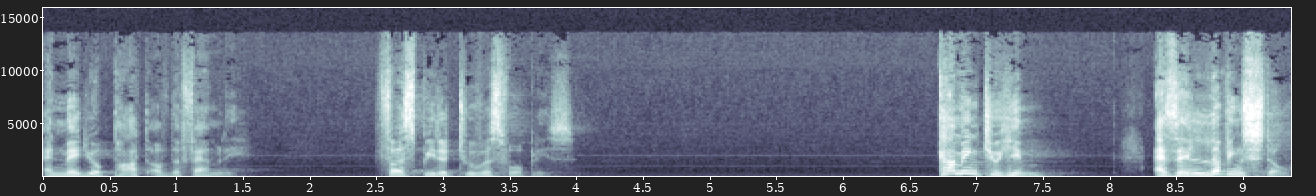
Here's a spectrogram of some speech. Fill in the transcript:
and made you a part of the family. First Peter 2, verse 4, please. Coming to Him as a living stone.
